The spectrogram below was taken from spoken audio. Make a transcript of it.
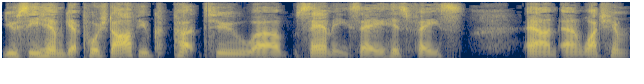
you see him get pushed off you cut to uh sammy say his face and and watch him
